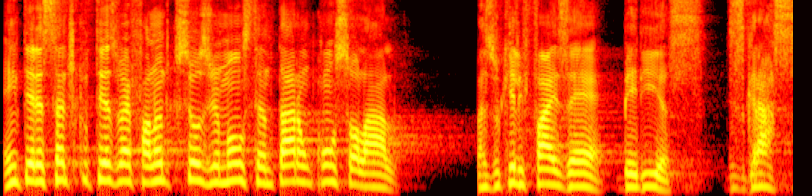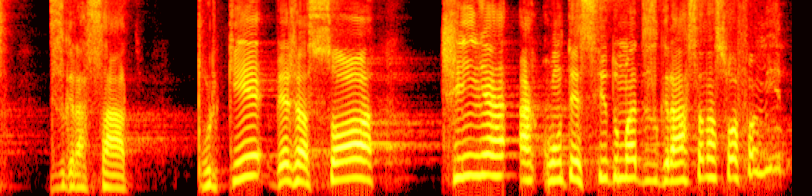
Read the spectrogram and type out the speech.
É interessante que o texto vai falando que seus irmãos tentaram consolá-lo, mas o que ele faz é Berias, desgraça, desgraçado. Porque, veja só, tinha acontecido uma desgraça na sua família.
